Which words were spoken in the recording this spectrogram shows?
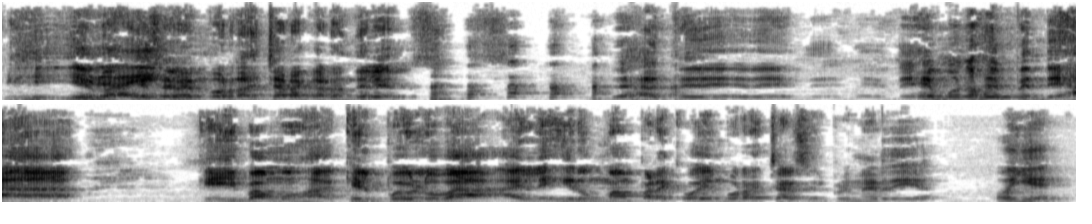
Y, Y y de ahí- que se va a emborrachar a Carondelet. Déjate de, de- de- de- dejémonos de pendejada que vamos a, que el pueblo va a elegir un man para que vaya a emborracharse el primer día. Oye,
